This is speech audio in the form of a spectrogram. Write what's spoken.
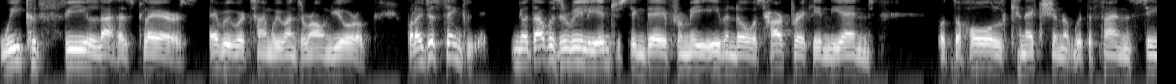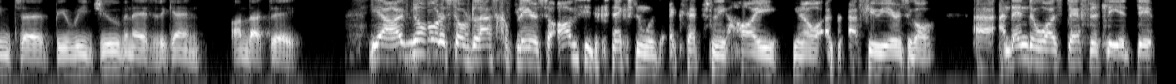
we could feel that as players everywhere time we went around Europe. But I just think you know that was a really interesting day for me, even though it was heartbreaking in the end. But the whole connection with the fans seemed to be rejuvenated again on that day? Yeah, I've noticed over the last couple of years. So obviously the connection was exceptionally high, you know, a, a few years ago, uh, and then there was definitely a dip.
